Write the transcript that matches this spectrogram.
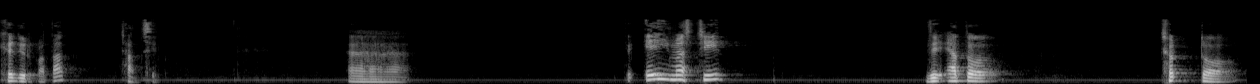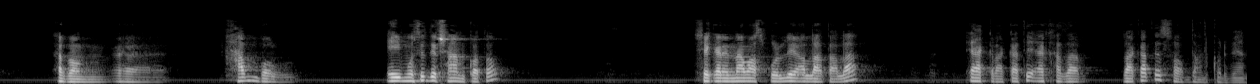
খেজুর পাতার ছাদ ছিল। এই মসজিদ যে এত ছোট্ট এবং হাম্বল এই মসজিদের শান কত? সেখানে নামাজ পড়লে আল্লাহ তালা এক রাকাতে, এক হাজার রাকাতে সব দান করবেন।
